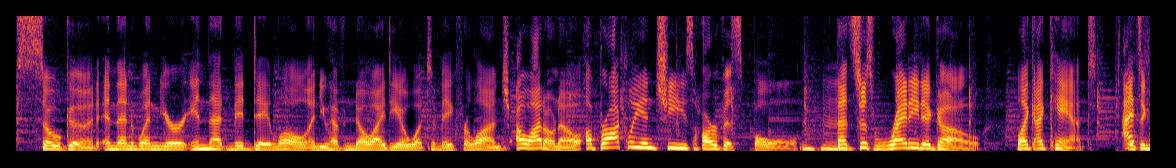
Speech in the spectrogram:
so good. And then when you're in that midday lull and you have no idea what to make for lunch, oh, I don't know, a broccoli and cheese harvest bowl that's just ready to go. Like I can't. It's I feel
